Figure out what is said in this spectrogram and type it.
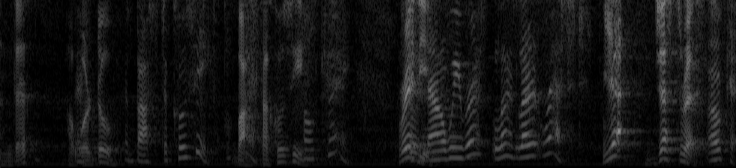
And that our uh, dough. Basta così. Okay. Basta così. Okay. Ready. So now we rest. Let, let it rest. Yeah, just rest. Okay.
